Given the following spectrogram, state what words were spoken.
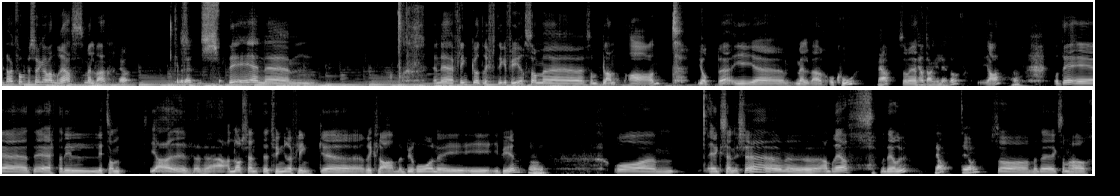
I dag får vi besøk av Andreas Melvær. Ja. Hvem er det? Det er en En eh, flink og driftig fyr som, eh, som blant annet jobber i uh, Melvær og co. Ja. Som Er er, han daglig leder? ja. Ja. Og det er, det er et av de litt sånn ja, anerkjente, tyngre, flinke reklamebyråene i, i, i byen. Mm. Og jeg kjenner ikke uh, Andreas, men det gjør du. Ja, det gjør jeg. Så, men det er jeg som har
